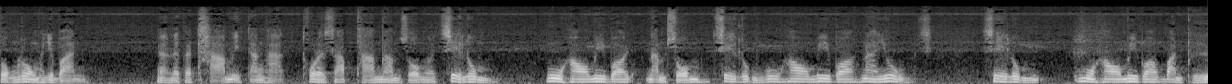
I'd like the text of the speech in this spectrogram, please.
ส่งโรงพยาบาล แล้วก็ถามอีกต่างหาก โทรศัพท์ถามนำสมเช่ลุ่ม งูเฮามีบอนำสมเช่ลุ่ม งูเฮามีบอหน้ายุ่งเช่ลุ่มงูเฮามีบอบ้านผือ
